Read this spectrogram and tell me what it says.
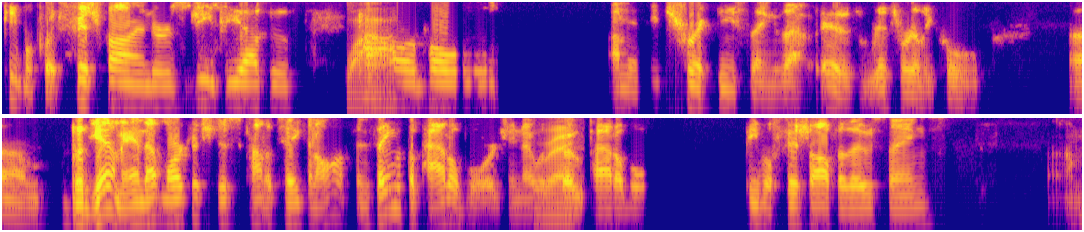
people put fish finders, GPSs, Wow, power poles. I mean, they trick these things out. It is it's really cool. Um, but yeah, man, that market's just kind of taken off. And same with the paddle boards, you know, with Right. BOTE paddle. People fish off of those things. Um,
